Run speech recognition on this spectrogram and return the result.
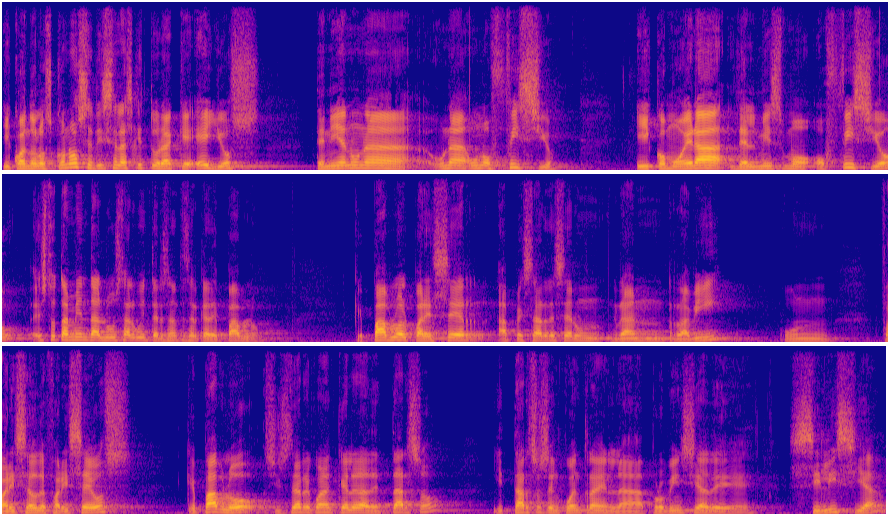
Y cuando los conoce, dice la escritura que ellos tenían una, un oficio y como era del mismo oficio, esto también da luz a algo interesante acerca de Pablo, que Pablo al parecer, a pesar de ser un gran rabí, un fariseo de fariseos, que Pablo, si ustedes recuerdan que él era de Tarso, y Tarso se encuentra en la provincia de Cilicia,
